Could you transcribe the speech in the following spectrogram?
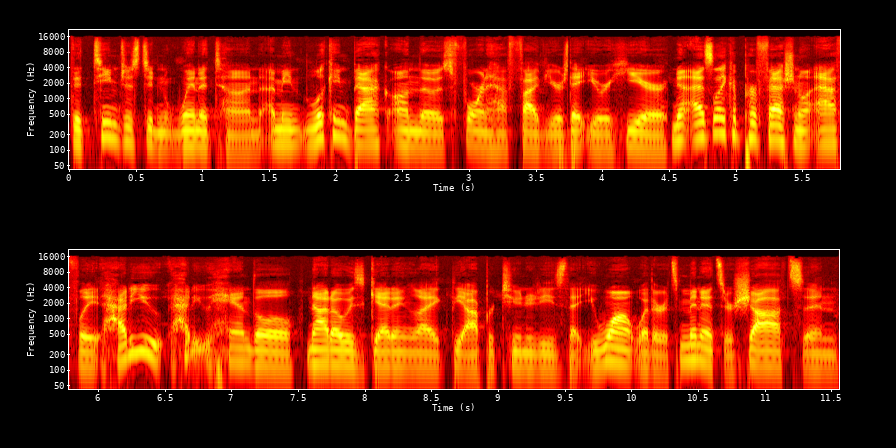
the team just didn't win a ton. I mean, looking back on those four and a half, five years that you were here, now as like a professional athlete, how do you how do you handle not always getting like the opportunities that you want, whether it's minutes or shots? And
